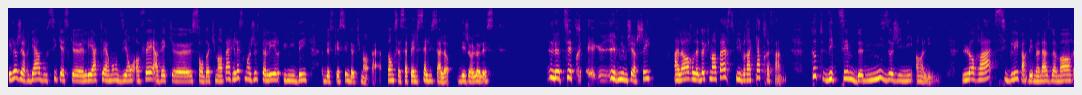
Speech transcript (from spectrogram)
Et là, je regarde aussi qu'est-ce que Léa Clermont-Dion a fait avec euh, son documentaire. Et laisse-moi juste te lire une idée de ce que c'est le documentaire. Donc, ça s'appelle Salut salope. Déjà là, le, le titre est venu me chercher. Alors, le documentaire suivra quatre femmes, toutes victimes de misogynie en ligne. Laura, ciblée par des menaces de mort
